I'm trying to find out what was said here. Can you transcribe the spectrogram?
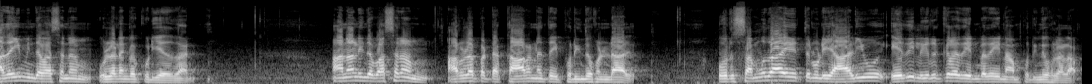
அதையும் இந்த வசனம் உள்ளடங்கக்கூடியதுதான். ஆனால் இந்த வசனம் அருளப்பட்ட காரணத்தை புரிந்து கொண்டால் ஒரு சமுதாயத்தினுடைய அழிவு எதில் இருக்கிறது என்பதை நாம் புரிந்து கொள்ளலாம்.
